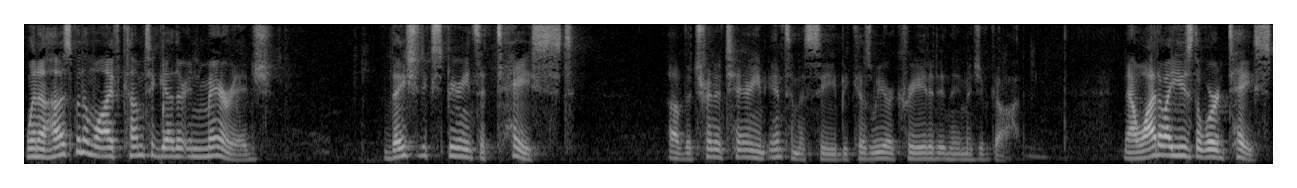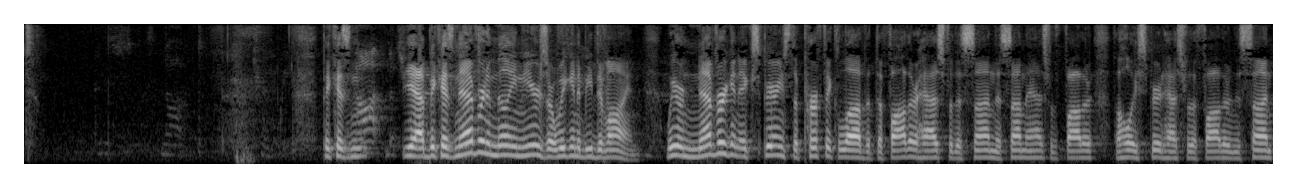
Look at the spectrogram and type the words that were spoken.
When a husband and wife come together in marriage, they should experience a taste of the Trinitarian intimacy because we are created in the image of God. Now, why do I use the word taste? Because, yeah, because never in a million years are we going to be divine. We are never going to experience the perfect love that the Father has for the Son, the Son has for the Father, the Holy Spirit has for the Father and the Son.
